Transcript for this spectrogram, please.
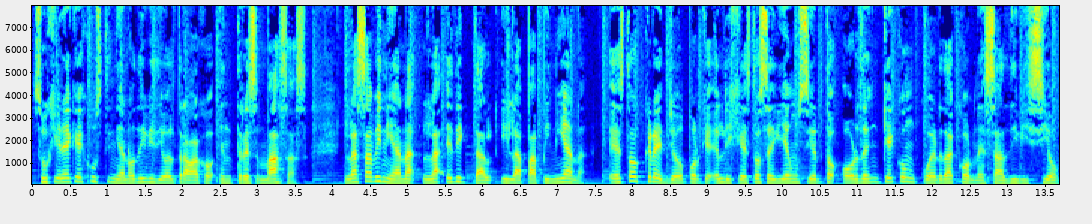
sugiere que Justiniano dividió el trabajo en tres masas, la sabiniana, la edictal y la papiniana esto creyó porque el digesto seguía un cierto orden que concuerda con esa división.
